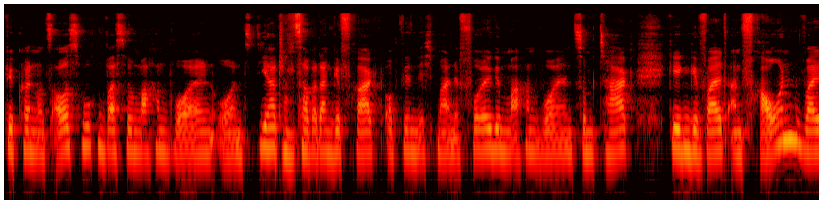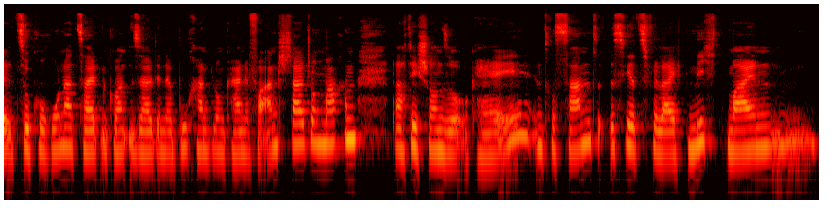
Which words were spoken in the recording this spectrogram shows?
wir können uns aussuchen, was wir machen wollen. Und die hat uns aber dann gefragt, ob wir nicht mal eine Folge machen wollen zum Tag gegen Gewalt an Frauen, weil zu Corona-Zeiten konnten sie halt in der Buchhandlung keine Veranstaltung machen. dachte ich schon so, okay, interessant, ist jetzt vielleicht nicht mein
